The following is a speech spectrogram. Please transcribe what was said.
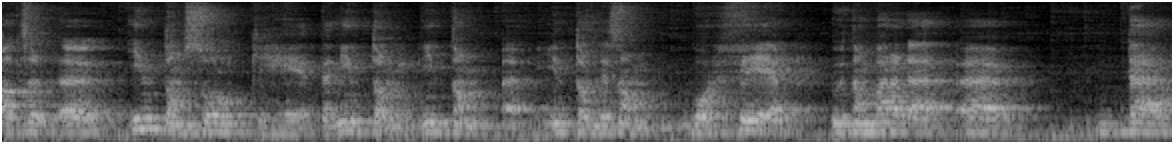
Alltså eh, inte om solkigheten, inte om, inte, om, eh, inte om det som går fel, utan bara där, eh, där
